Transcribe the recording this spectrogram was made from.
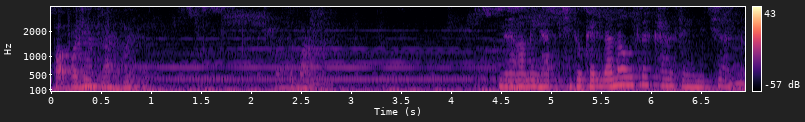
Po- Pode entrar, vai. Passa baixo. Vou gravar bem rapidinho que eu quero ir lá na outra casa ainda, Thiago.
